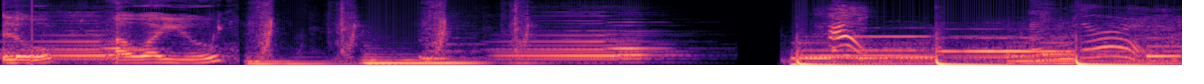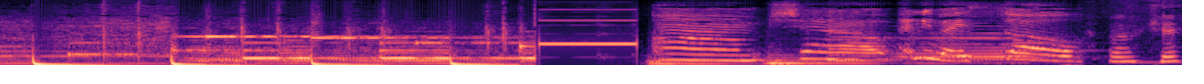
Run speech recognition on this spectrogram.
Hello, how are you? Hi, I'm Dory. Um, child. Anyway, so Okay.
